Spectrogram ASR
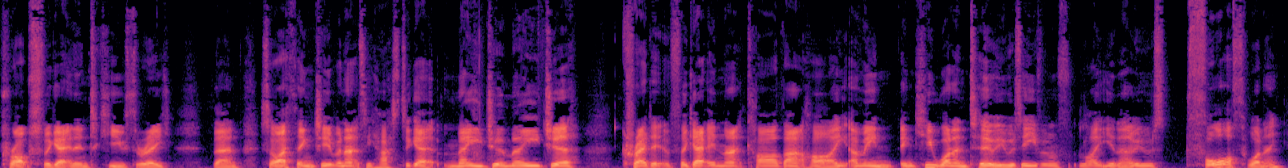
props for getting into Q three then. So I think Giovinazzi has to get major, major credit for getting that car that high. I mean, in Q one and two, he was even like you know he was fourth, wasn't he?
